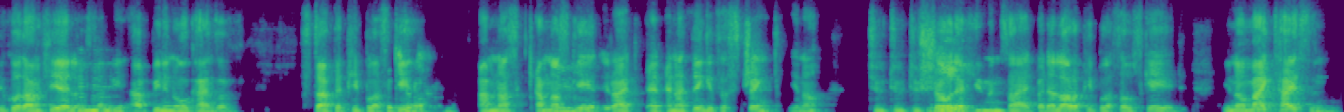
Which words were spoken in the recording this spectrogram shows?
because I'm fearless. Mm-hmm. I mean, I've been in all kinds of stuff that people are scared of. I'm not I'm not mm-hmm. scared, right? And, and I think it's a strength, you know, to to to show that human side. But a lot of people are so scared. You know, Mike Tyson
